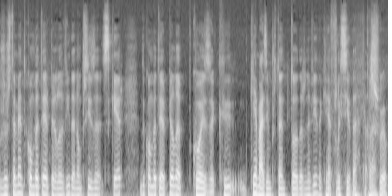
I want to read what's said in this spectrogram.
justamente combater pela vida, não precisa sequer de combater pela coisa que, que é mais importante de todas na vida, que é a felicidade, Claro. acho eu.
